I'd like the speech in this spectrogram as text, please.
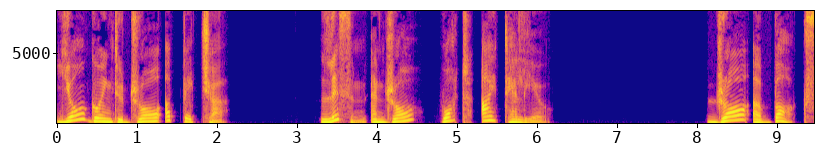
You're going to draw a picture. Listen and draw what I tell you. Draw a box.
